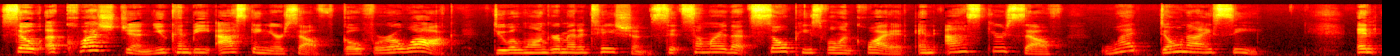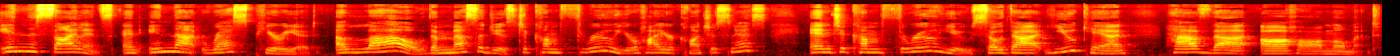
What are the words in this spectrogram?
So, a question you can be asking yourself go for a walk, do a longer meditation, sit somewhere that's so peaceful and quiet, and ask yourself, what don't I see? And in the silence and in that rest period, allow the messages to come through your higher consciousness and to come through you so that you can have that aha moment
